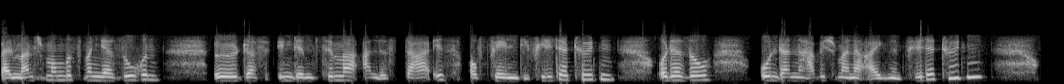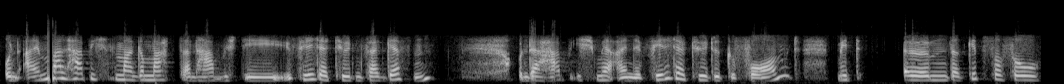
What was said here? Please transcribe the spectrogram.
Weil manchmal muss man ja suchen, äh, dass in dem Zimmer alles da ist. Oft fehlen die Filtertüten oder so. Und dann habe ich meine eigenen Filtertüten. Und einmal habe ich es mal gemacht, dann habe ich die Filtertüten vergessen. Und da habe ich mir eine Filtertüte geformt mit, ähm, da gibt es doch so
